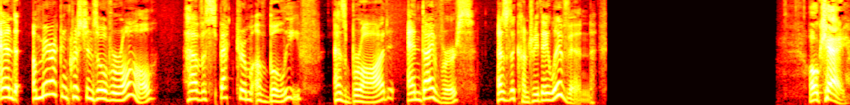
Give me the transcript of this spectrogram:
And American Christians overall have a spectrum of belief as broad and diverse as the country they live in. Okay,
